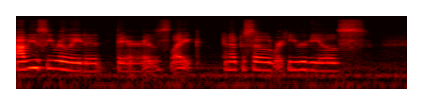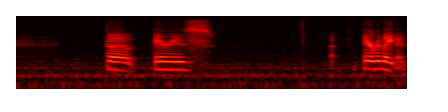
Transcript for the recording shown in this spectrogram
obviously related. There is like an episode where he reveals the there is they're related.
